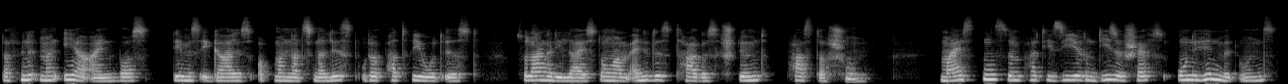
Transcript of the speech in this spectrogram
Da findet man eher einen Boss, dem es egal ist, ob man Nationalist oder Patriot ist. Solange die Leistung am Ende des Tages stimmt, passt das schon. Meistens sympathisieren diese Chefs ohnehin mit uns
